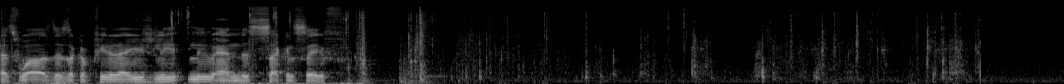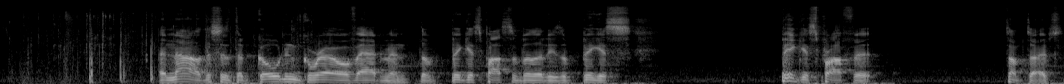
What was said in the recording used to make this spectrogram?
as well as there's a computer that usually loot, and this second safe. And now, this is the golden grail of admin. The biggest possibilities, the biggest, biggest profit. Sometimes.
